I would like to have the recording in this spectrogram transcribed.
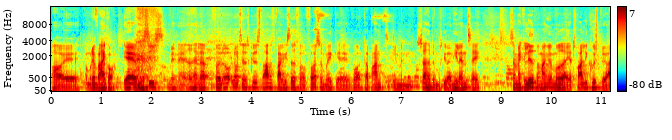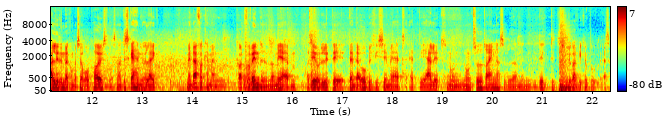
og, øh, Og det var Vejgaard. Ja, ja, præcis. Men øh, havde han fået lov, lov til at skyde straffespark i stedet for Fossum, ikke, øh, hvor der brændte, jamen, så havde det måske været en helt anden sag. Så man kan lede på mange måder. Jeg tror aldrig, Kusk bliver aldrig den, der kommer til at råbe højst. Eller sådan noget. Det skal han jo heller ikke. Men derfor kan man godt forvente noget mere af dem. Og det er jo lidt det, den der åbel kliché med, at, at det er lidt nogle, nogle søde drenge og så videre. Men det, det, det, synes jeg godt, vi kan... Altså,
